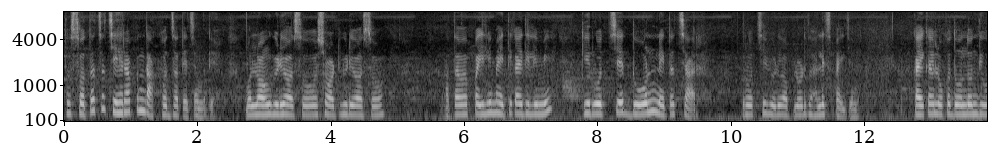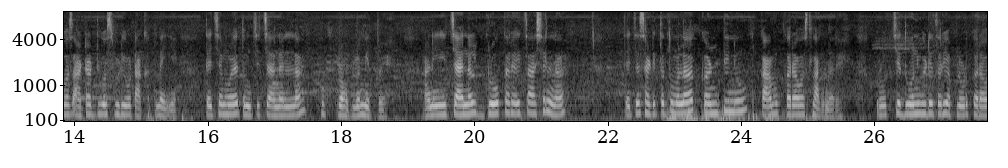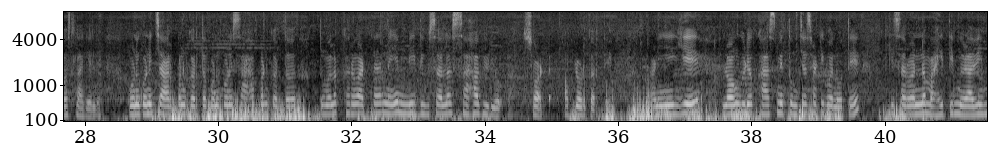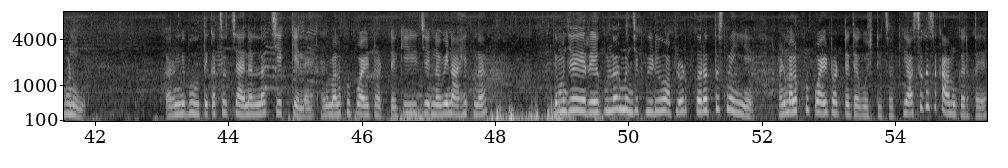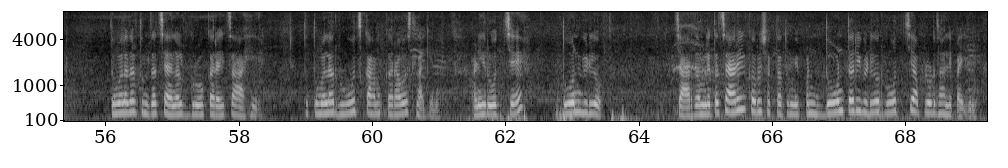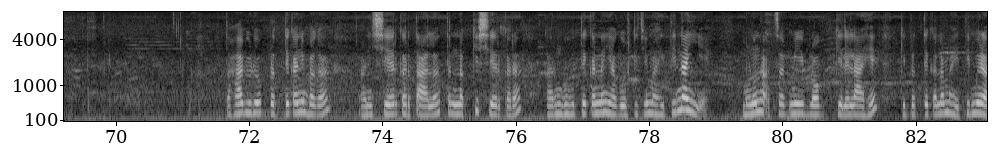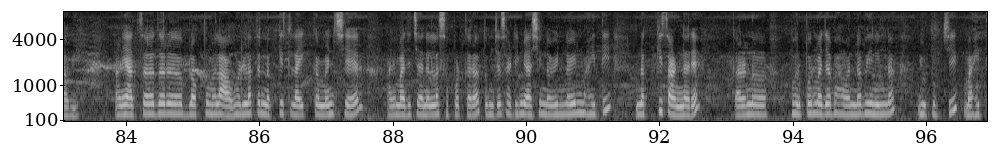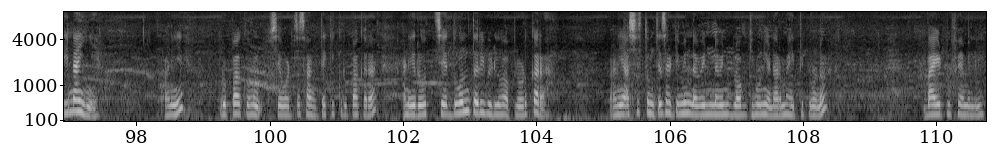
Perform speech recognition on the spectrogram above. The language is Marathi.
तर स्वतःचा चेहरा पण दाखवत जा त्याच्यामध्ये. मग लाँग व्हिडिओ असो शॉर्ट व्हिडिओ असो. आता पहिली माहिती काय दिली मी? की रोजचे दोन नाही तर चार. रोजचे व्हिडिओ अपलोड झालेच पाहिजे. काही काही लोक दोन दोन दिवस आठ आठ दिवस व्हिडिओ टाकत नाही आहे त्याच्यामुळे तुमच्या चॅनलला खूप प्रॉब्लेम येतो आहे आणि चॅनल ग्रो करायचं असेल ना त्याच्यासाठी तर तुम्हाला कंटिन्यू काम करावंच लागणार आहे. रोजचे दोन व्हिडिओ तरी अपलोड करावंच लागेल आहे. कोणी कोणी चार पण करतं कोणी कोणी सहा पण करतं. तुम्हाला खरं वाटणार नाही मी दिवसाला सहा व्हिडिओ शॉर्ट अपलोड करते. आणि हे लाँग व्हिडिओ खास मी तुमच्यासाठी बनवते की सर्वांना माहिती मिळावी म्हणून. कारण मी बहुतेकाचं चॅनलना चेक केलं आहे आणि मला खूप वाईट वाटते की जे नवीन आहेत ना ते म्हणजे रेग्युलर म्हणजे व्हिडिओ अपलोड करतच नाही आहे आणि मला खूप वाईट वाटतं त्या गोष्टीचं की असं कसं काम करतं आहे तुम्हाला जर तुमचा चॅनल ग्रो करायचा आहे तर तुम्हाला रोज काम करावंच लागेल. आणि रोजचे दोन व्हिडिओ चार जमले तर चारही करू शकता तुम्ही पण दोन तरी व्हिडिओ रोजचे अपलोड झाले पाहिजे. तर हा व्हिडिओ प्रत्येकाने बघा आणि शेअर करता आलं तर नक्कीच शेअर करा कारण बहुतेकांना या गोष्टीची माहिती नाही आहे म्हणून आजचा मी ब्लॉग केलेला आहे की प्रत्येकाला माहिती मिळावी. आणि आजचा जर ब्लॉग तुम्हाला आवडला तर नक्कीच लाईक कमेंट शेअर आणि माझ्या चॅनलला सपोर्ट करा. तुमच्यासाठी मी अशी नवीन नवीन माहिती नक्कीच आणणार आहे. कारण भरपूर माझ्या भावांना बहिणींना यूट्यूबची माहिती नाही आहे आणि कृपा करून शेवटचं सांगते की कृपा करा आणि रोजचे दोन तरी व्हिडिओ अपलोड करा. आणि अशीच तुमच्यासाठी मी नवीन नवीन ब्लॉग घेऊन येणार माहितीपूर्ण. Bye to family.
